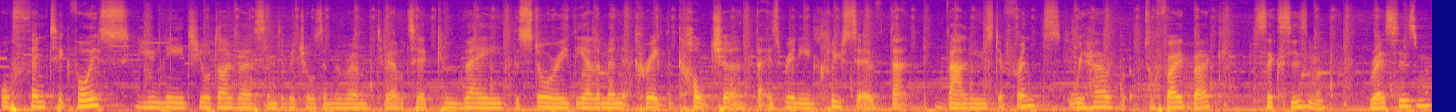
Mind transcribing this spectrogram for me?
authentic voice, you need your diverse individuals in the room to be able to convey the story, the element, create the culture that is really inclusive, that values difference. We have to fight back sexism, racism.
